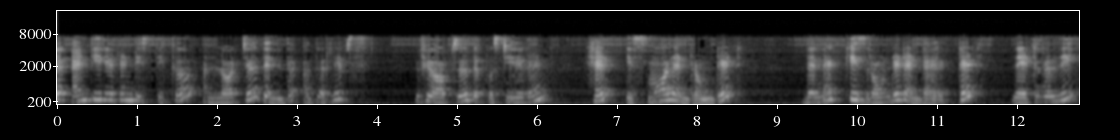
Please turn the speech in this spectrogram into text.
The anterior end is thicker and larger than the other ribs. If you observe the posterior end, head is small and rounded. The neck is rounded and directed laterally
